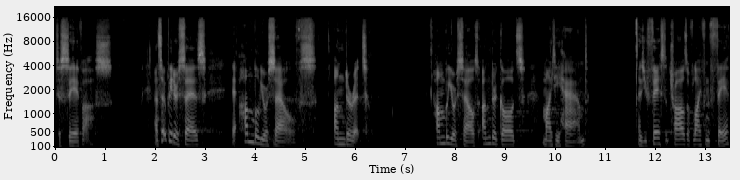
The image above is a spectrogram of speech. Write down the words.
to save us. And so Peter says, Humble yourselves under it. Humble yourselves under God's mighty hand. As you face the trials of life and faith,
